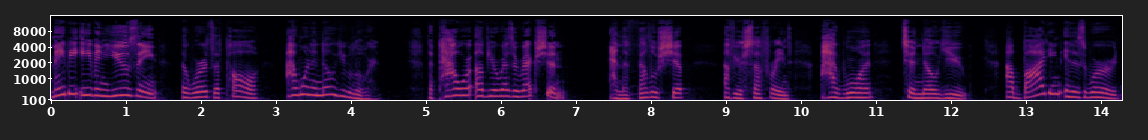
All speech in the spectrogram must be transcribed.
maybe even using the words of Paul I want to know you, Lord. The power of your resurrection and the fellowship of your sufferings. I want to know you. Abiding in His Word,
